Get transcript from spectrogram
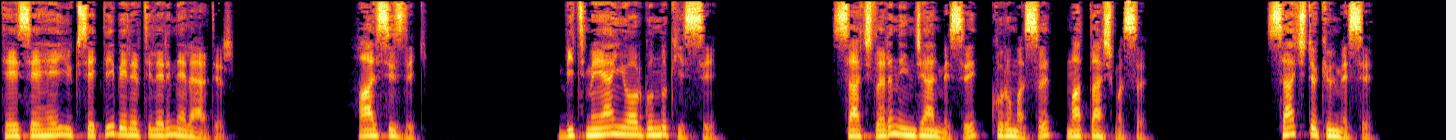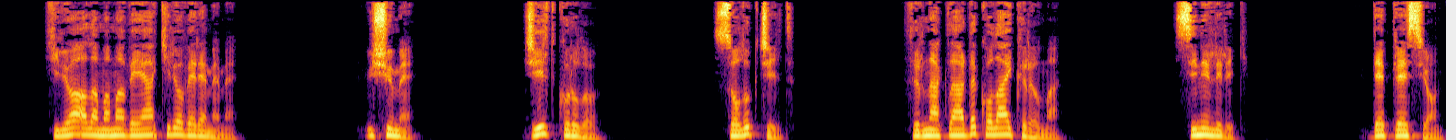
TSH yüksekliği belirtileri nelerdir? Halsizlik. Bitmeyen yorgunluk hissi. Saçların incelmesi, kuruması, matlaşması. Saç dökülmesi. Kilo alamama veya kilo verememe. Üşüme. Cilt kuruluğu. Soluk cilt. Tırnaklarda kolay kırılma. Sinirlilik. Depresyon.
